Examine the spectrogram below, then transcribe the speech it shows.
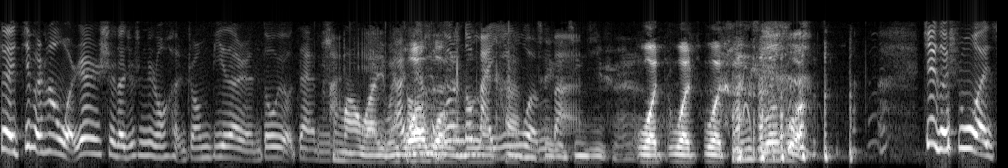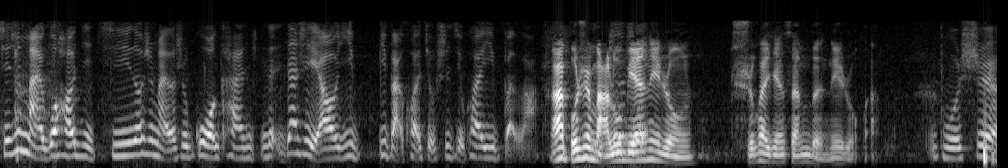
对，基本上我认识的就是那种很装逼的人都有在买，是吗？我还以为而且很多人人都买英文版这个经济学人。我我我听说过，这个书我其实买过好几期，都是买的是过刊，但但是也要一一百块，九十几块一本啦。啊，不是马路边那种十块钱三本那种吧。不是，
